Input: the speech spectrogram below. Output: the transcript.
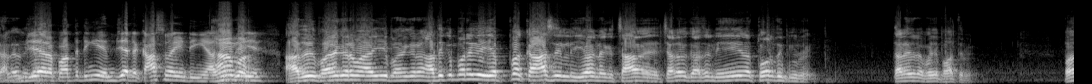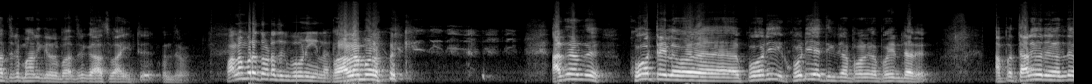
தலை எம்ஜிஆரை பார்த்துட்டீங்க எம்ஜிஆர்ட்ட காசு வாங்கிட்டீங்க. அது ஆமாம் அது பயங்கரமாகி பயங்கரம். அதுக்கு பிறகு எப்போ காசு இல்லையோ எனக்கு சா செலவு காசு நேராக தோட்டத்துக்கு போயிடுவேன். தலைவரை போய் பார்த்துருவேன். பார்த்துட்டு மாணிக்கனை பார்த்துட்டு காசு வாங்கிட்டு வந்துடுவேன் பலமுறை தோட்டத்துக்கு போனீங்களா? பலமுறை. அது அந்த கோட்டையில் கொடி கொடி ஏற்றிக்கிட்ட போயிருந்தார். அப்போ தலைவர் வந்து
